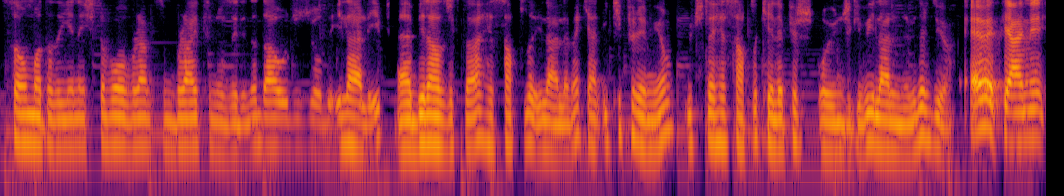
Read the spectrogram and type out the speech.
savunmada da yine işte Wolverhampton, Brighton özelinde daha ucuz yolda ilerleyip e, birazcık daha hesaplı ilerlemek. Yani iki premium, üç de hesaplı kelepir oyuncu gibi ilerlenebilir diyor. Evet yani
